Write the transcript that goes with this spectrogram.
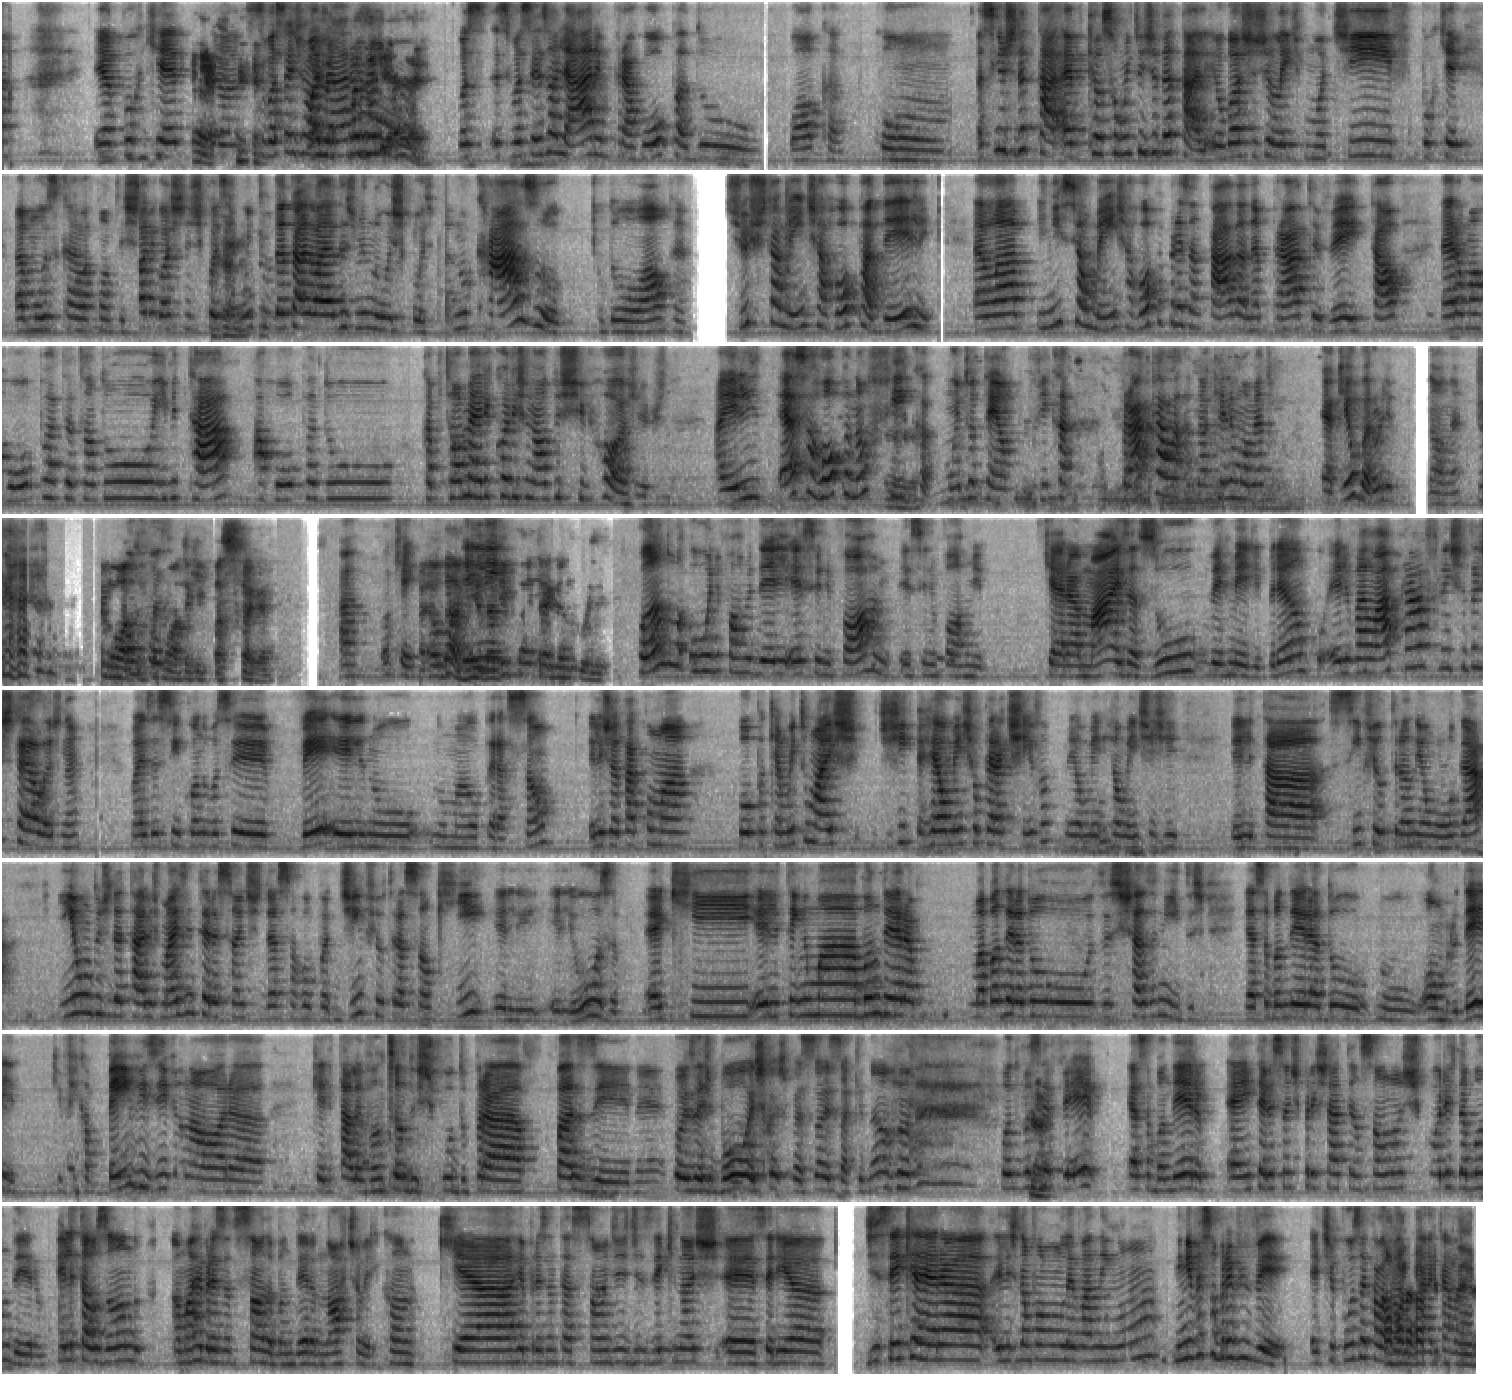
é porque é. se vocês olharem. Mas, mas ele é se vocês olharem para a roupa do Walker com assim os detalhes, é porque eu sou muito de detalhe. Eu gosto de leitmotiv porque a música ela conta história e gosto de coisas muito detalhadas, minúsculas. No caso do Walker, justamente a roupa dele, ela inicialmente a roupa apresentada, né, para a TV e tal, era uma roupa tentando imitar a roupa do Capitão América original do Steve Rogers. Aí ele, essa roupa não fica muito tempo, fica para aquela, naquele momento. É aqui o barulho? Não, né? Foi moto, foi moto aqui que passou agora. Ah, ok. É o Davi, ele, o Davi que tá entregando coisa. Quando o uniforme dele, esse uniforme, esse uniforme que era mais azul, vermelho e branco, ele vai lá para frente das telas, né? Mas assim, quando você vê ele no, numa operação, ele já está com uma roupa que é muito mais de, realmente operativa, realmente de ele tá se infiltrando em algum lugar. E um dos detalhes mais interessantes dessa roupa de infiltração que ele, ele usa é que ele tem uma bandeira, uma bandeira do, dos Estados Unidos. E essa bandeira do, no ombro dele, que fica bem visível na hora que ele está levantando o escudo para fazer né, coisas boas com as pessoas, só que não. Quando você é. vê essa bandeira, é interessante prestar atenção nas cores da bandeira. Ele está usando uma representação da bandeira norte-americana, que é a representação de dizer que nós é, seria dizer que era eles não vão levar nenhum ninguém vai sobreviver é tipo usa aquela bandeira aquela...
